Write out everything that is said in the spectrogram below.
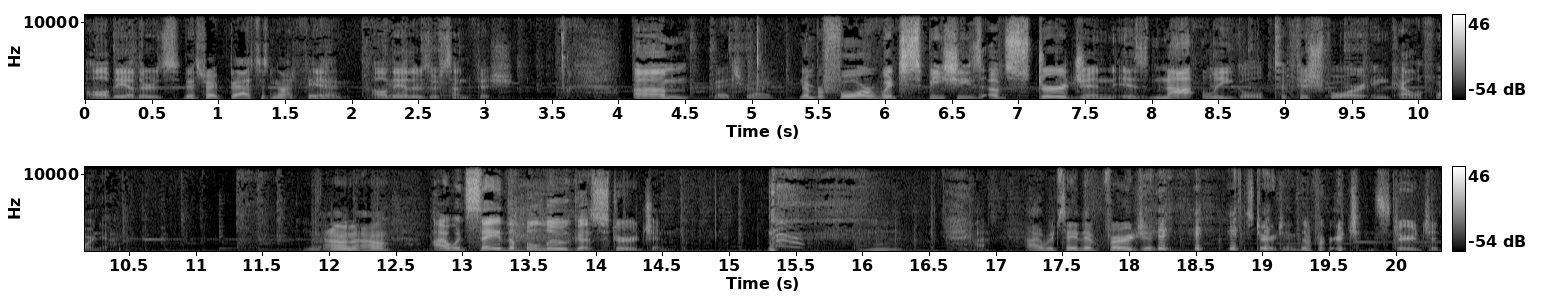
All the others, the striped bass does not fit yeah, in. all the others are sunfish. Um, That's right. number four, which species of sturgeon is not legal to fish for in California? I don't know. I would say the beluga sturgeon, I would say the virgin sturgeon. the virgin sturgeon.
